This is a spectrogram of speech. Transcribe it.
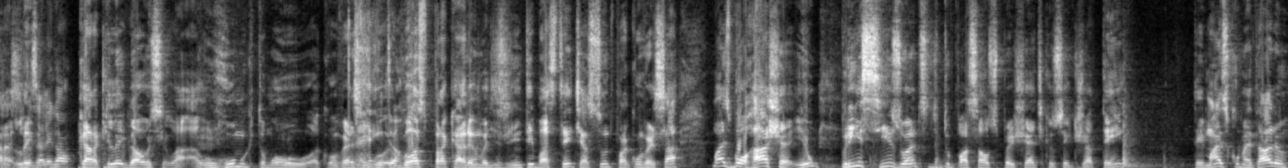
Cara, Mas le- é legal. Cara, que legal esse, a- o rumo que tomou a conversa. Eu, go- eu Então. gosto pra caramba disso. A gente tem bastante assunto pra conversar. Mas, Borracha, eu preciso, antes de tu passar o superchat, que eu sei que já tem. Tem mais comentário?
